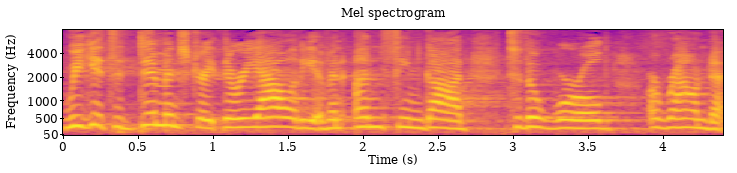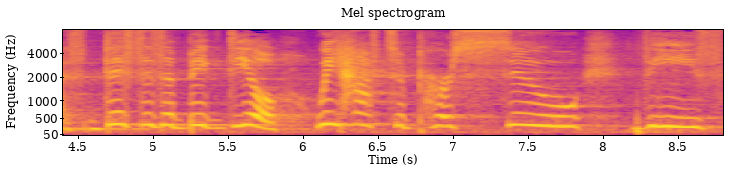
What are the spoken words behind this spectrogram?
we get to demonstrate the reality of an unseen God to the world around us. This is a big deal. We have to pursue these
